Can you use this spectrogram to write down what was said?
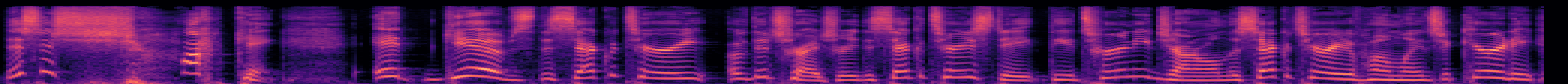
this is shocking. It gives the Secretary of the Treasury, the Secretary of State, the Attorney General, and the Secretary of Homeland Security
